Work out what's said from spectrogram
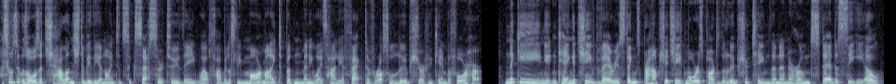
I suppose it was always a challenge to be the anointed successor to the, well, fabulously marmite, but in many ways highly effective Russell Loubser who came before her. Nicky Newton-King achieved various things. Perhaps she achieved more as part of the Loubser team than in her own stead as CEO.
